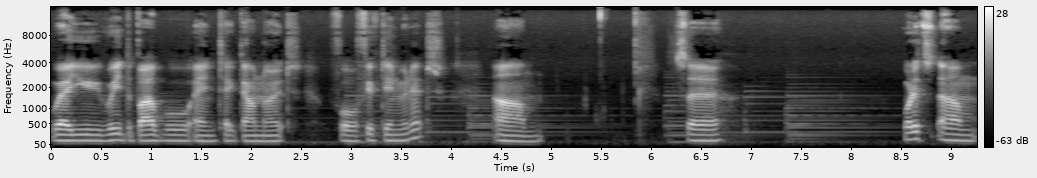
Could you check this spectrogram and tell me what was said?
where you read the Bible and take down notes for 15 minutes. Um, so what it's um,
